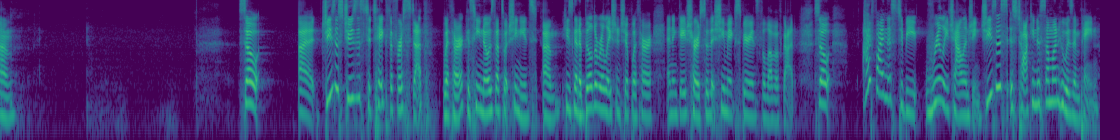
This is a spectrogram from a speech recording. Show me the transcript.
Um, so, uh, Jesus chooses to take the first step with her because he knows that's what she needs. Um, he's going to build a relationship with her and engage her so that she may experience the love of God. So I find this to be really challenging. Jesus is talking to someone who is in pain.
